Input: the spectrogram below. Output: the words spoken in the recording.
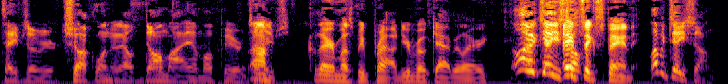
Tapes over here chuckling at how dumb I am up here. Tapes. Claire must be proud. Your vocabulary. Let me tell you something. It's expanding. Let me tell you something.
